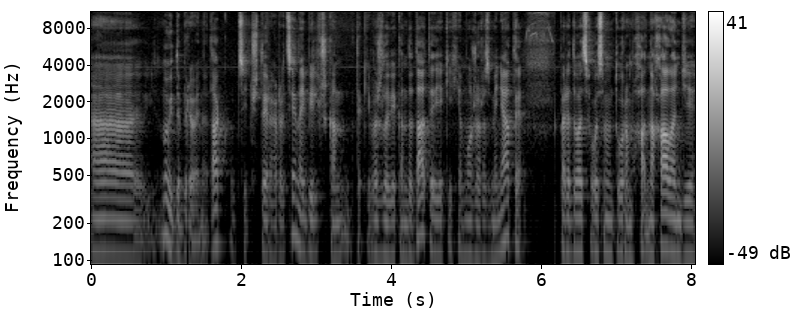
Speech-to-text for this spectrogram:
Е, ну і Дебрюйне, так? Ці чотири гравці найбільш такі важливі кандидати, яких я можу розміняти перед 28-м туром. На Халанді, е,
